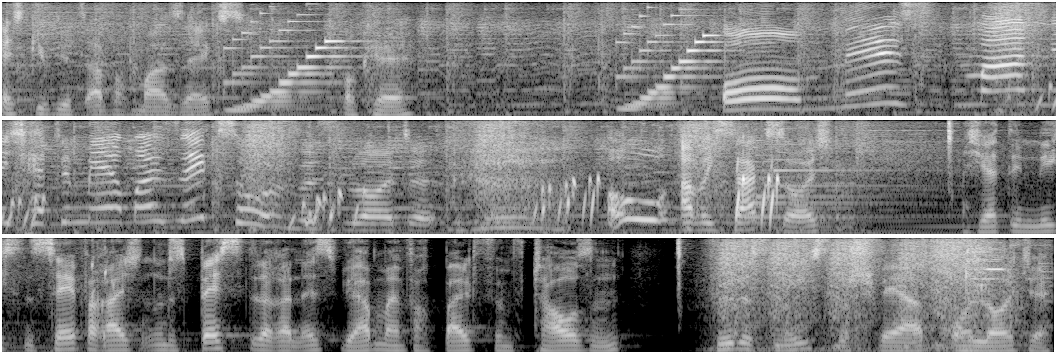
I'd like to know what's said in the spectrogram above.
Es gibt jetzt einfach mal sechs. Okay. Oh, Mist, Mann. Ich hätte mehr mal sechs holen müssen, Leute. Oh, aber ich sag's euch. Ich werde den nächsten Safe erreichen. Und das Beste daran ist, wir haben einfach bald 5000 für das nächste Schwert. Oh, Leute,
